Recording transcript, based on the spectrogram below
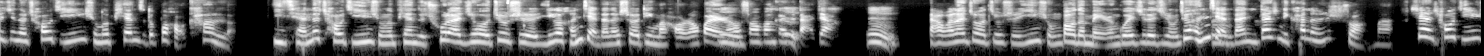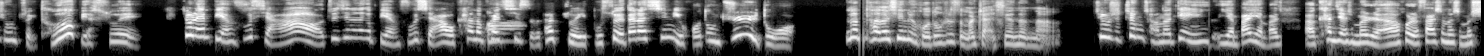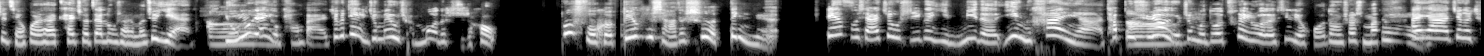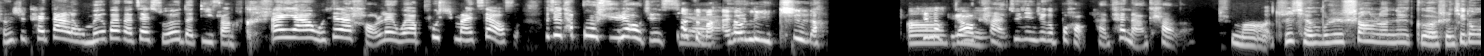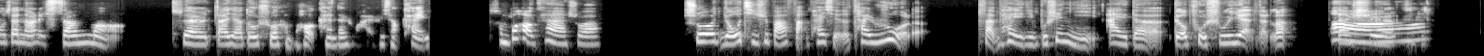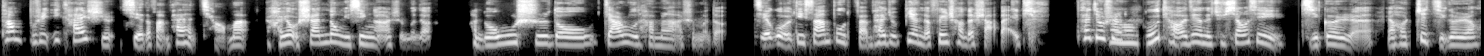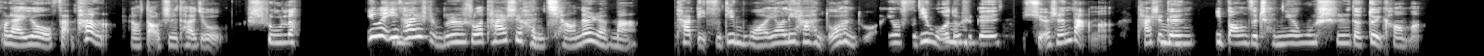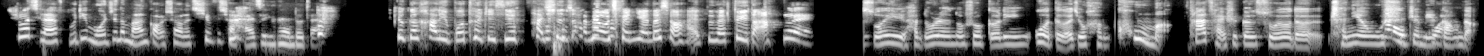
最近的超级英雄的片子都不好看了。以前的超级英雄的片子出来之后，就是一个很简单的设定嘛，好人坏人，然后双方开始打架，嗯，打完了之后就是英雄抱的美人归之类这种，就很简单，但是你看的很爽嘛。现在超级英雄嘴特别碎，就连蝙蝠侠啊，最近的那个蝙蝠侠，我看的快气死了。他嘴不碎，但他心理活动巨多。那他的心理活动是怎么展现的呢？就是正常的电影演吧演吧，啊，看见什么人啊，或者发生了什么事情，或者他开车在路上什么就演，永远有旁白，这个电影就没有沉默的时候，不符合蝙蝠侠的设定哎。蝙蝠侠就是一个隐秘的硬汉呀，他不需要有这么多脆弱的心理活动，说什么，哎呀，这个城市太大了，我没有办法在所有的地方，哎呀，我现在好累，我要 push myself，我觉得他不需要这些，他怎么还要励志啊？真的不要看，最近这个不好看，太难看了。是吗？之前不是上了那个《神奇动物在哪里三》吗？虽然大家都说很不好看，但是我还是想看一。很不好看，说说，尤其是把反派写的太弱了，反派已经不是你爱的德普叔演的了。但是他们不是一开始写的反派很强嘛，很有煽动性啊什么的，很多巫师都加入他们啦什么的。结果第三部反派就变得非常的傻白甜，他就是无条件的去相信几个人，然后这几个人后来又反叛了，然后导致他就输了。因为一开始不是说他是很强的人嘛，他比伏地魔要厉害很多很多。因为伏地魔都是跟学生打嘛，他是跟一帮子成年巫师的对抗嘛。说起来，伏地魔真的蛮搞笑的，欺负小孩子永远都在。就跟哈利波特这些还甚至还没有成年的小孩子在对打。对。所以很多人都说格林沃德就很酷嘛，他才是跟所有的成年巫师正面刚的。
